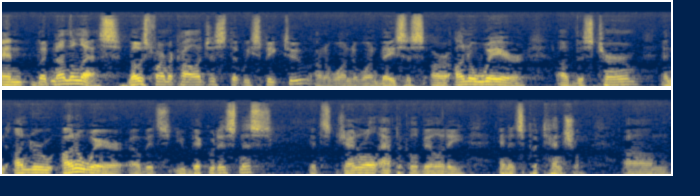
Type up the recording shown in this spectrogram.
and, but nonetheless, most pharmacologists that we speak to on a one-to-one basis are unaware of this term and under, unaware of its ubiquitousness, its general applicability, and its potential. Um,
